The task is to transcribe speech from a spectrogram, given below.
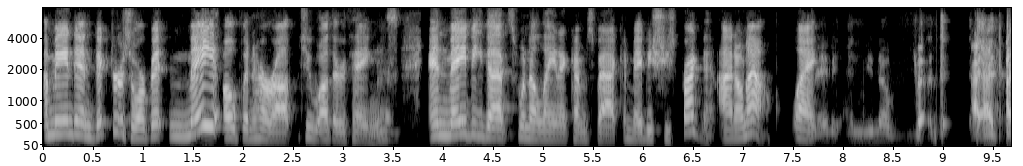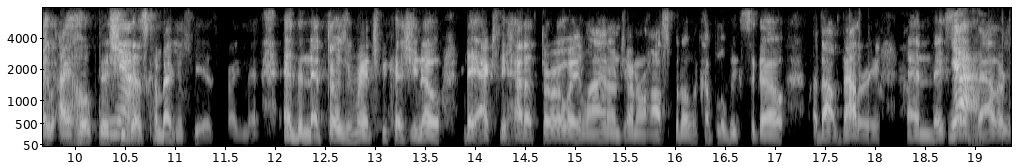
amanda in victor's orbit may open her up to other things Right. and maybe that's when elena comes back and maybe she's pregnant. I don't know like Maybe, and you know, I I hope that she Yeah. does come back and she is pregnant, and then that throws a wrench because you know they actually had a throwaway line on General Hospital a couple of weeks ago about Valerie, and they said Yeah. To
